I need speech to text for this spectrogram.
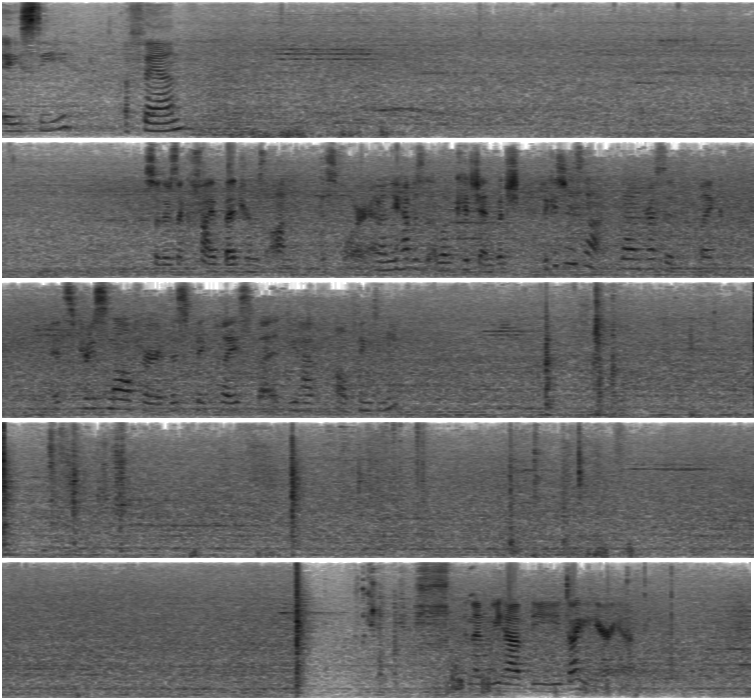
AC, a fan. So there's like five bedrooms on this floor, and then you have this little kitchen, which the kitchen is not that impressive. Like, it's pretty small for this big place, but you have all the things you need. And then we have the dining area.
